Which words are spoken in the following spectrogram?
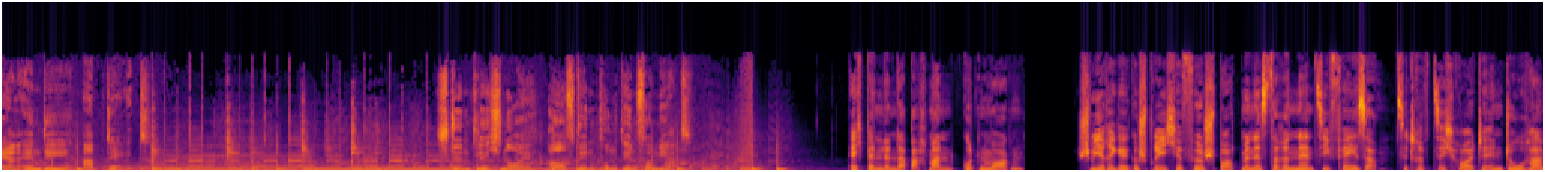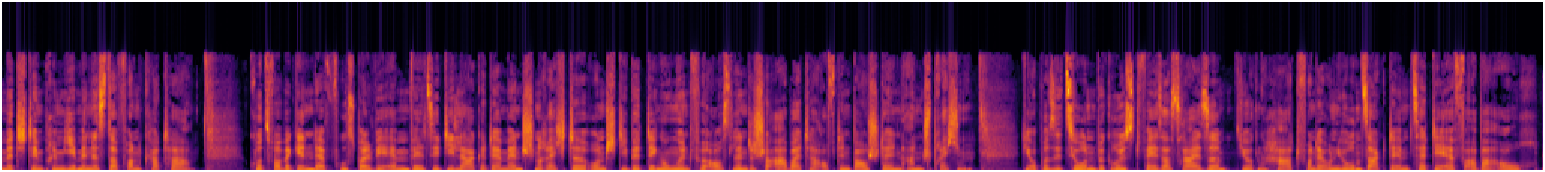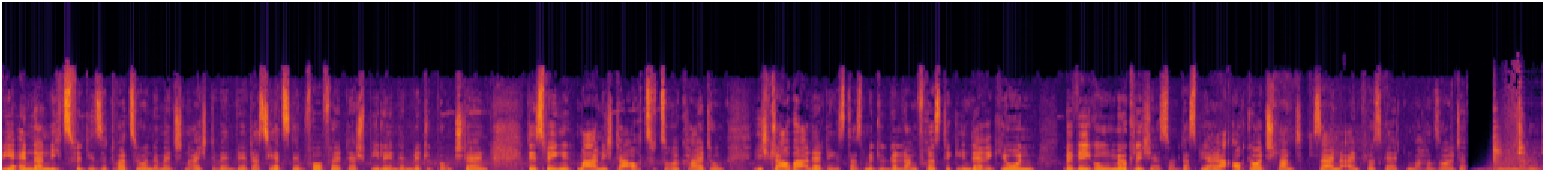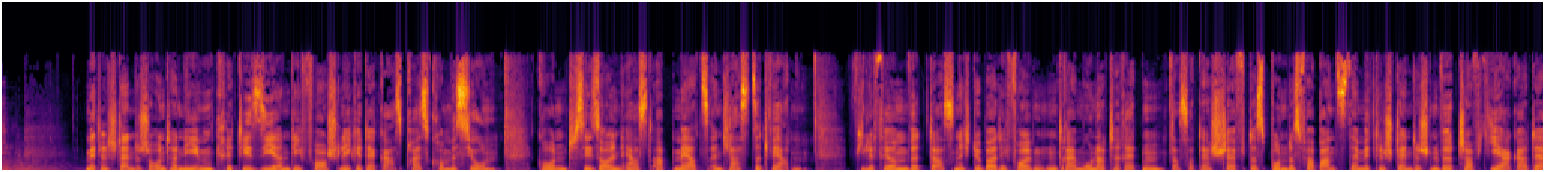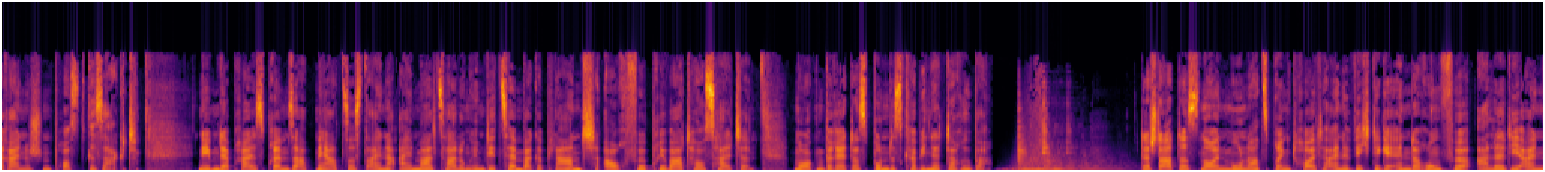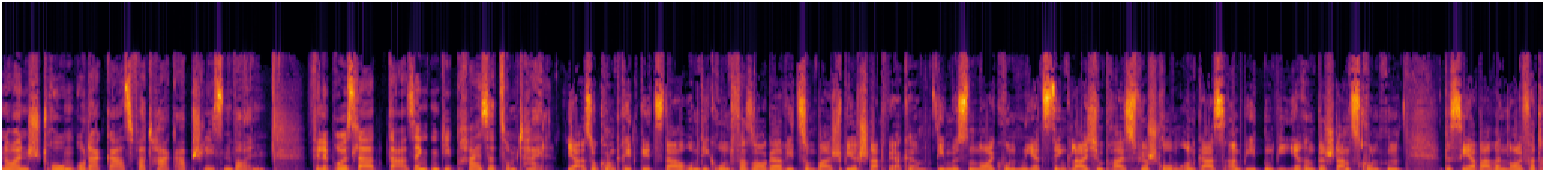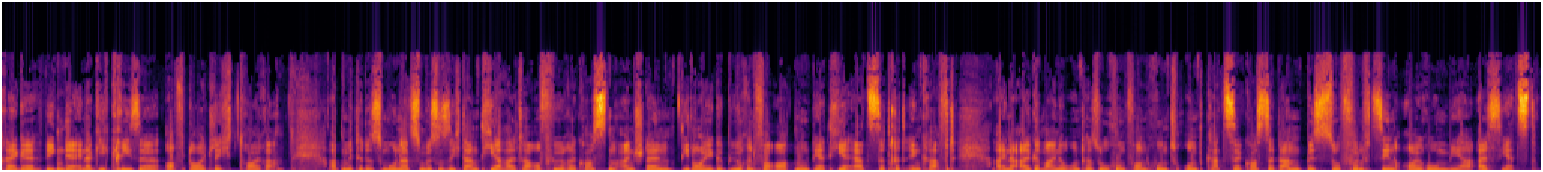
RND Update. Stündlich neu. Auf den Punkt informiert. Ich bin Linda Bachmann. Guten Morgen. Schwierige Gespräche für Sportministerin Nancy Faeser. Sie trifft sich heute in Doha mit dem Premierminister von Katar. Kurz vor Beginn der Fußball-WM will sie die Lage der Menschenrechte und die Bedingungen für ausländische Arbeiter auf den Baustellen ansprechen. Die Opposition begrüßt Fasers Reise. Jürgen Hart von der Union sagte im ZDF aber auch, Wir ändern nichts für die Situation der Menschenrechte, wenn wir das jetzt im Vorfeld der Spiele in den Mittelpunkt stellen. Deswegen mahne ich da auch zur Zurückhaltung. Ich glaube allerdings, dass mittel- und langfristig in der Region Bewegung möglich ist und dass wir ja auch Deutschland seinen Einfluss geltend machen sollte. Mittelständische Unternehmen kritisieren die Vorschläge der Gaspreiskommission. Grund, sie sollen erst ab März entlastet werden. Viele Firmen wird das nicht über die folgenden drei Monate retten. Das hat der Chef des Bundesverbands der mittelständischen Wirtschaft Jäger der Rheinischen Post gesagt. Neben der Preisbremse ab März ist eine Einmalzahlung im Dezember geplant, auch für Privathaushalte. Morgen berät das Bundeskabinett darüber. Der Start des neuen Monats bringt heute eine wichtige Änderung für alle, die einen neuen Strom- oder Gasvertrag abschließen wollen. Philipp Rösler, da sinken die Preise zum Teil. Ja, also konkret geht's da um die Grundversorger wie zum Beispiel Stadtwerke. Die müssen Neukunden jetzt den gleichen Preis für Strom und Gas anbieten wie ihren Bestandskunden. Bisher waren Neuverträge wegen der Energiekrise oft deutlich teurer. Ab Mitte des Monats müssen sich dann Tierhalter auf höhere Kosten einstellen. Die neue Gebührenverordnung der Tierärzte tritt in Kraft. Eine allgemeine Untersuchung von Hund und Katze kostet dann bis zu 15 Euro mehr als jetzt.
